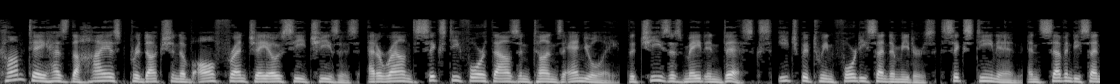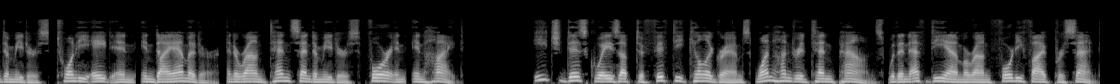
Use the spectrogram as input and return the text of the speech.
Comté has the highest production of all French AOC cheeses, at around 64,000 tons annually. The cheese is made in discs, each between 40 cm 16 in and 70 cm 28 in in diameter, and around 10 cm 4 in in height. Each disc weighs up to 50 kilograms 110 pounds with an FDM around 45%.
